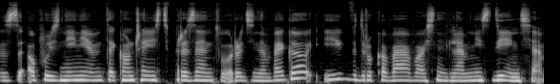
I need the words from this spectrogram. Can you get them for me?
z opóźnieniem taką część prezentu urodzinowego i wydrukowała właśnie dla mnie zdjęcia.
